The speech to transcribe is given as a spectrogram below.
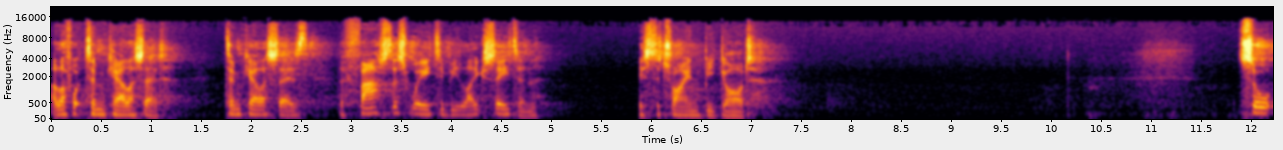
I love what Tim Keller said. Tim Keller says, The fastest way to be like Satan is to try and be God. So,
